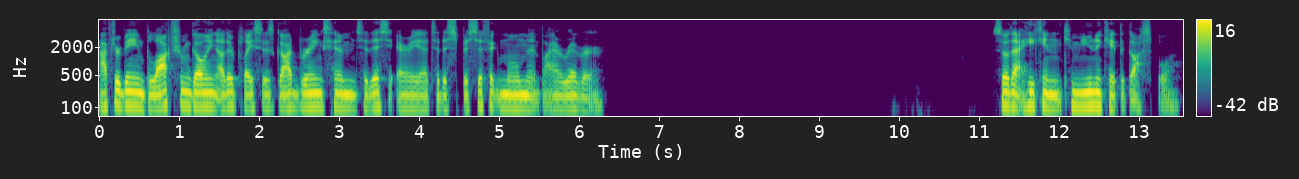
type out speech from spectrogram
after being blocked from going other places, God brings him to this area, to this specific moment by a river. So that he can communicate the gospel.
